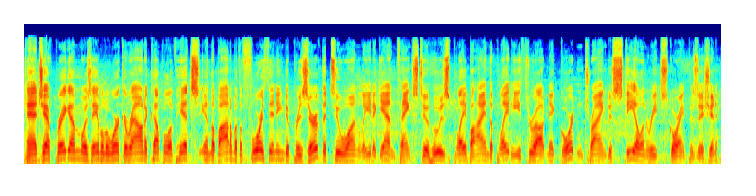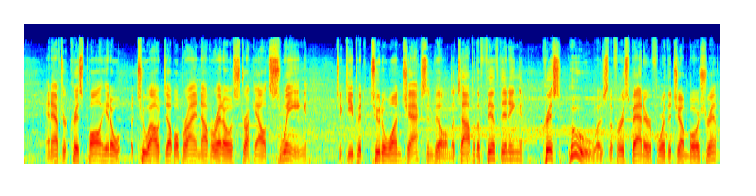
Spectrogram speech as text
And Jeff Brigham was able to work around a couple of hits in the bottom of the fourth inning to preserve the 2 1 lead. Again, thanks to Hoo's play behind the plate. He threw out Nick Gordon trying to steal and reach scoring position. And after Chris Paul hit a, a two out double, Brian Navarreto struck out swinging to keep it 2 to 1 Jacksonville. In the top of the fifth inning, Chris Hoo was the first batter for the Jumbo Shrimp.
